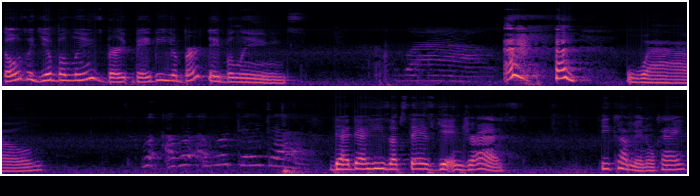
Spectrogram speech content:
Those are your balloons, baby. Your birthday balloons. Wow. wow. Dada, he's upstairs getting dressed. He coming, okay?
